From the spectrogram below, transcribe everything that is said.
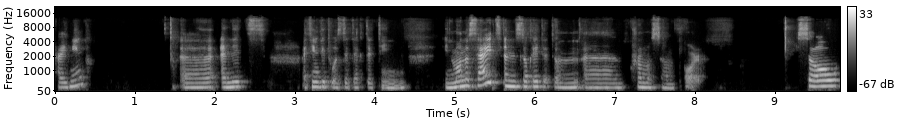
priming. Uh, and it's, I think it was detected in, in monocytes and it's located on uh, chromosome 4. So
